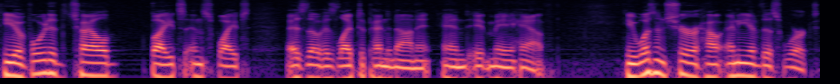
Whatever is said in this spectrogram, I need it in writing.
He avoided the child bites and swipes as though his life depended on it, and it may have. He wasn't sure how any of this worked.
